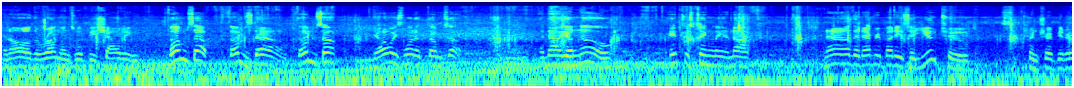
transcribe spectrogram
and all of the Romans would be shouting thumbs up thumbs down thumbs up. You always wanted thumbs up. And now you'll know interestingly enough now that everybody's a YouTube contributor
